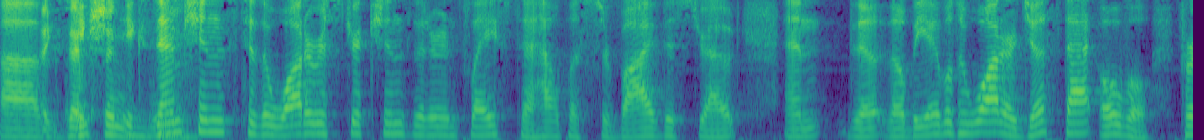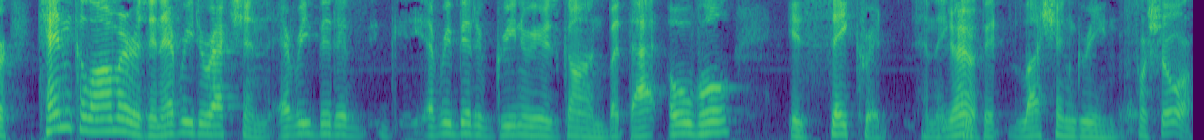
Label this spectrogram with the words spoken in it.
um, Exemption. exemptions to the water restrictions that are in place to help us survive this drought, and they'll, they'll be able to water just that oval for ten kilometers in every direction. Every bit of every bit of greenery is gone, but that oval is sacred, and they Yeah. keep it lush and green. For sure.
